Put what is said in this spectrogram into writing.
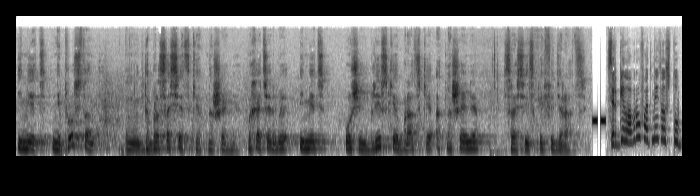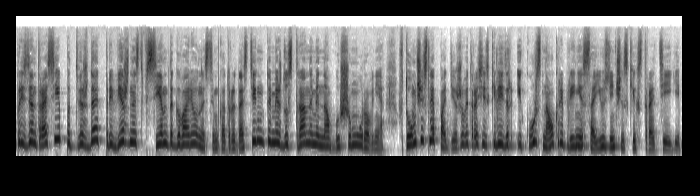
иметь не просто добрососедские отношения, мы хотели бы иметь очень близкие братские отношения с Российской Федерацией. Сергей Лавров отметил, что президент России подтверждает приверженность всем договоренностям, которые достигнуты между странами на высшем уровне. В том числе поддерживает российский лидер и курс на укрепление союзнических стратегий.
